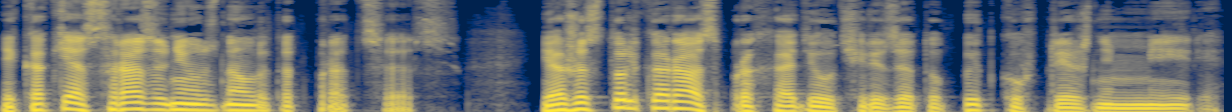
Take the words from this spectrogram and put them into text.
И как я сразу не узнал этот процесс? Я же столько раз проходил через эту пытку в прежнем мире.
